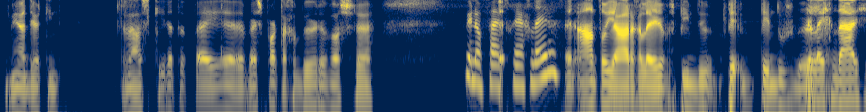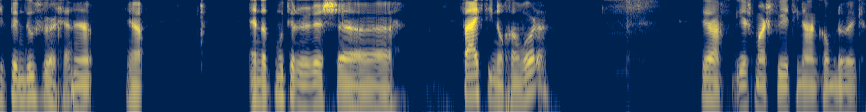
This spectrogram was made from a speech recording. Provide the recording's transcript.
Ja, 13. De laatste keer dat dat bij, eh, bij Sparta gebeurde was eh, Meer dan 50 jaar geleden. een aantal jaren geleden. Was Pim, Do- Pim, Pim Doesburg. De legendarische Pim Doesburg hè? Ja. Ja. En dat moeten er dus eh 15 nog gaan worden. Ja, eerst maar eens 14 aankomende week.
